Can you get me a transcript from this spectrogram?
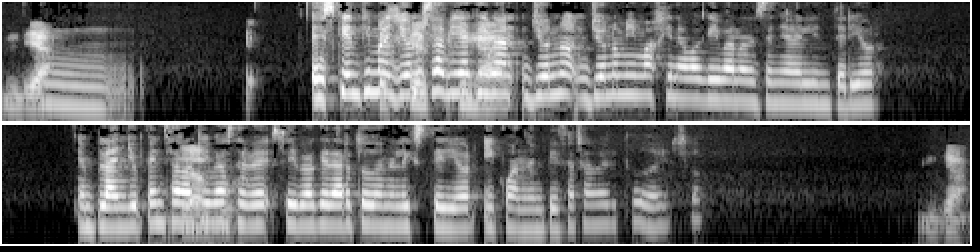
Ya. Mm, Es que encima Es yo que no sabía que iban, yo no, yo no me imaginaba que iban a enseñar el interior. En plan, yo pensaba Ya, que iba a pues. se iba a quedar todo en el exterior y cuando empiezas a ver todo eso, Ya.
